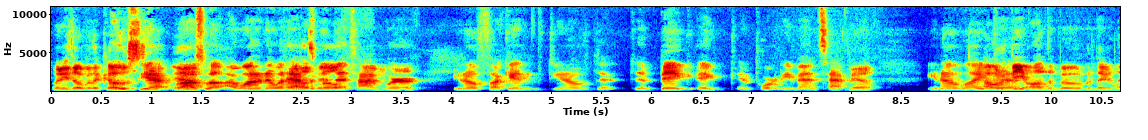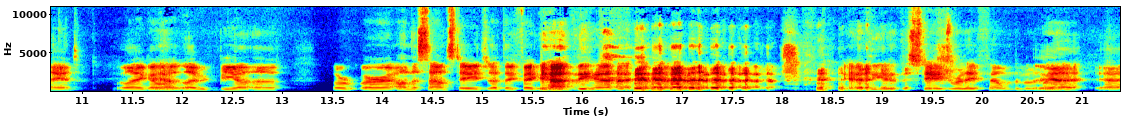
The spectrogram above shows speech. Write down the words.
when he's over the Oh, coast. yeah, Yeah. Roswell. I want to know what happened Roswell. at that time where you know, fucking, you know, the, the big, important events happen. Yeah. You know, like I want to uh, be on the moon when they land. Like I Yeah. want to like be a. uh, or, or on the soundstage that they fake. Yeah, the uh, yeah, yeah, the, uh, the stage where they filmed the movie. yeah, yeah.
